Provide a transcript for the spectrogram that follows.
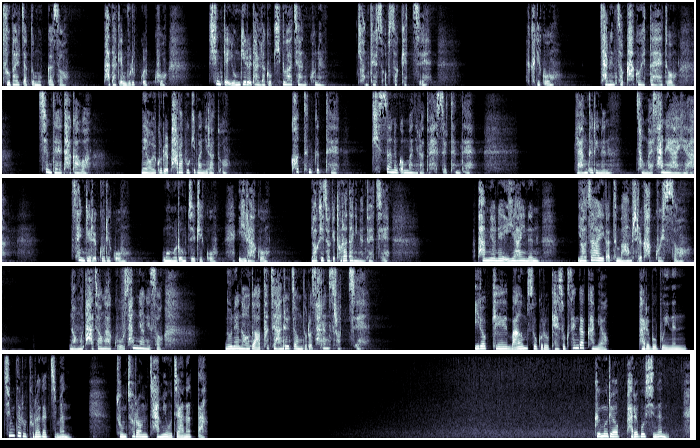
두 발짝도 못 가서 바닥에 무릎 꿇고 신께 용기를 달라고 기도하지 않고는 견딜 수 없었겠지. 그리고 자는 척 하고 있다 해도 침대에 다가와 내 얼굴을 바라보기만이라도 커튼 끝에 키스하는 것만이라도 했을 텐데 랑드리는 정말 사내 아이야. 생계를 꾸리고 몸을 움직이고 일하고 여기저기 돌아다니면 되지. 반면에 이 아이는 여자아이 같은 마음씨를 갖고 있어. 너무 다정하고 상냥해서 눈에 넣어도 아프지 않을 정도로 사랑스럽지. 이렇게 마음속으로 계속 생각하며 바르보 부인은 침대로 돌아갔지만 좀처럼 잠이 오지 않았다. 그 무렵 바르보 씨는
